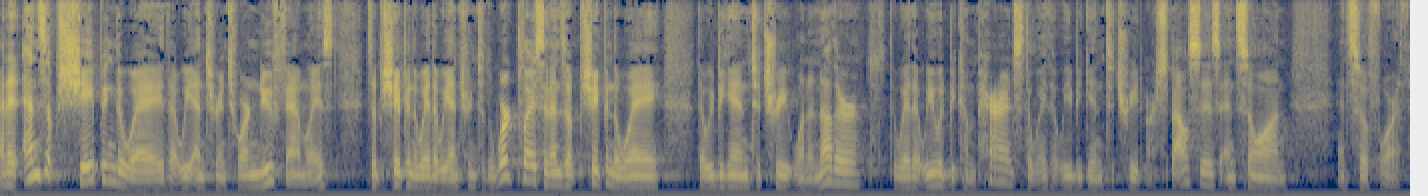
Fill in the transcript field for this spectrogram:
And it ends up shaping the way that we enter into our new families. It ends up shaping the way that we enter into the workplace. It ends up shaping the way that we begin to treat one another, the way that we would become parents, the way that we begin to treat our spouses, and so on and so forth.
